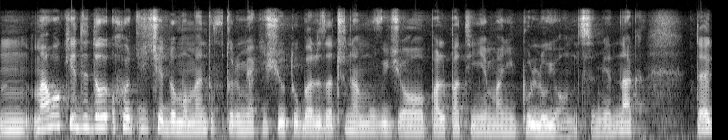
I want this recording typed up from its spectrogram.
mm, mało kiedy dochodzicie do momentu, w którym jakiś youtuber zaczyna mówić o Palpatinie manipulującym. Jednak te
